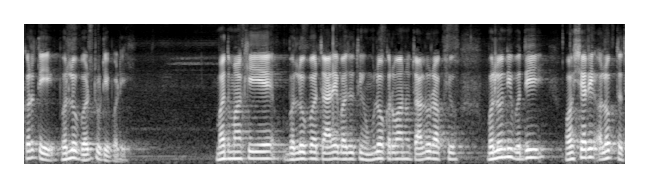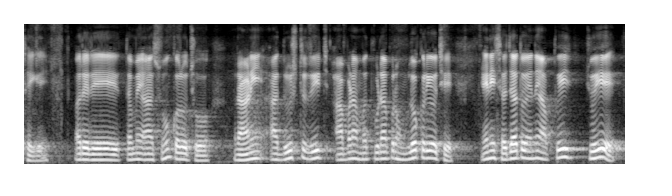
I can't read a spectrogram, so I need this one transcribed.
કરતી ભલ્લુ પર તૂટી પડી. મધમાખીએ ભલ્લુ પર ચારે બાજુથી હુમલો કરવાનું ચાલુ રાખ્યું. ભલ્લુની બધી હોશિયારી અલોપ્ત થઈ ગઈ. અરે રે, તમે આ શું કરો છો? રાણી આ દુષ્ટ રીચ આપણા મધપુડા પર હુમલો કર્યો છે. એની સજા તો એને આપવી જોઈએ.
